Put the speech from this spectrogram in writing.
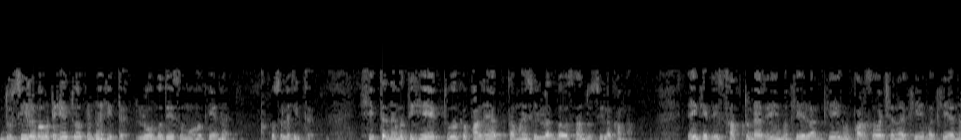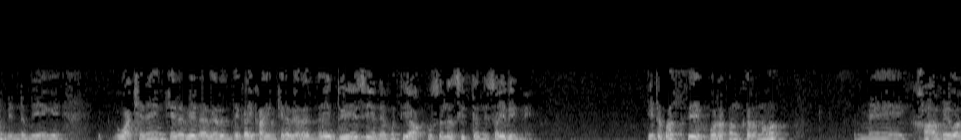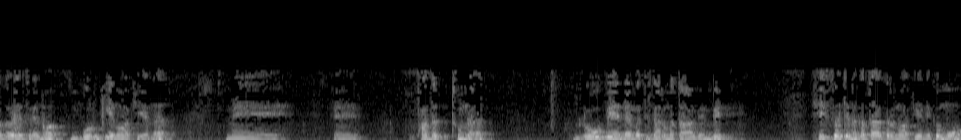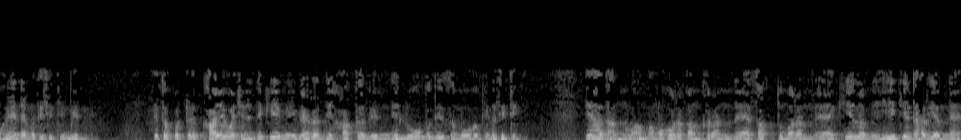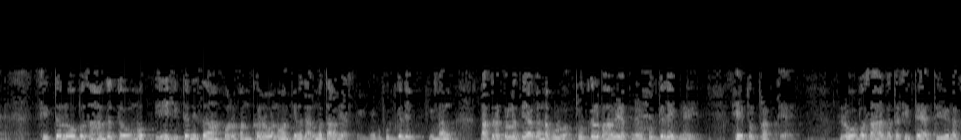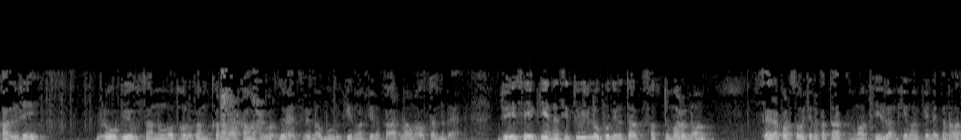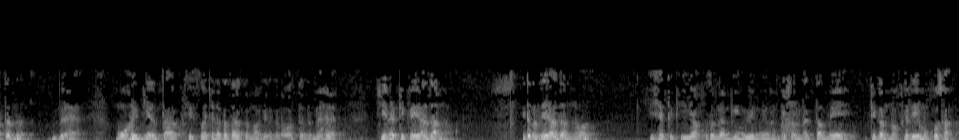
දුස්සීල බවට හේතුව වෙන හිත. ලෝභ දේශ මොහ කියන අකුසල හිත. හිත නැමැති හේතුවක ඵලයක් තමයි සිල්වත් බව සහ දුස්සීලකම. ඒකෙදි සත්තු මැරීම, කේලම් කීම, පරස වචන කීම කියන මෙන්න මේ වචනයෙන් කියන වෙන වැරද්ද දෙකයි කයින් කියන වැරද්දයි ද්වේෂය නැමැති අකුසල සිත නිසායි වෙන්නේ. ඊට පස්සේ හොරකම් කරනවා මේ කාමයේ වර්ධව හැසිරෙනවා බොරු කියනවා කියන මේ පද තුන ලෝභය නැමැති ධර්මතාවයෙන් වෙන්නේ. හිස් වචන කතා කරනවා කියන එක මෝහය නැමැති සිතින් වෙන්නේ. එතකොට කය වචන දෙකේ මේ වැරදි හත වෙන්නේ ලෝභ දේශ මෝහ කියන සිතින්. එයා දන්නවා මම හොරකම් කරන්නේ සත්තු මරන්නේ කියලා මෙහි හිතියට හරියන්නේ සිත ලෝභ සහගත වුණොත් ඒ හිත නිසා හොරකම් කරනවා කියන ධර්මතාවයක් මේක පුද්ගලයෙක් නම් නතර කරලා තියාගන්න පුළුවන්. පුද්ගල භාවයක් නෙවෙයි පුද්ගලයෙක් නෙවෙයි. හේතු ප්‍රත්‍යයයි. ලෝභ සහගත සිත ඇති වෙන කල්හි ලෝභය උස්සන්න වුණොත් හොරකම් කරනවා කාම වර්ධය හැසිරෙනවා බුරු කියනවා කියන කාරණාව නවත්තන්න බෑ. ද්වේෂය කියන සිතුවිල්ල උපදින තාක් සත්තු මරනවා, සැරපරස වචන කතා කරනවා, කේලම් කියනවා කියන එක නවත්තන්න බෑ. මෝහය කියන තාක් හිස් වචන කතා කරනවා කියන එක නවත්තන්න බෑ. කියන ටික එයා දන්නවා. ඊට පස්සේ එයා දන්නවා ඉහත කී අකුසලයන්ගෙන් වෙන්වීම කුසල නැත්තම් මේ ටික නොකිරීම කුසල.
